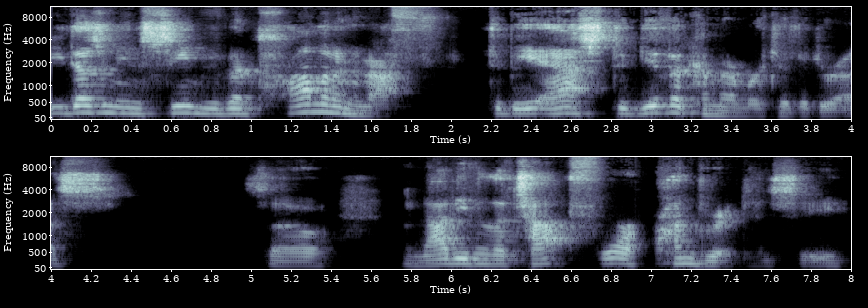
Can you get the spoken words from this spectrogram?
he doesn't even seem to have been prominent enough to be asked to give a commemorative address. So not even the top 400 is he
